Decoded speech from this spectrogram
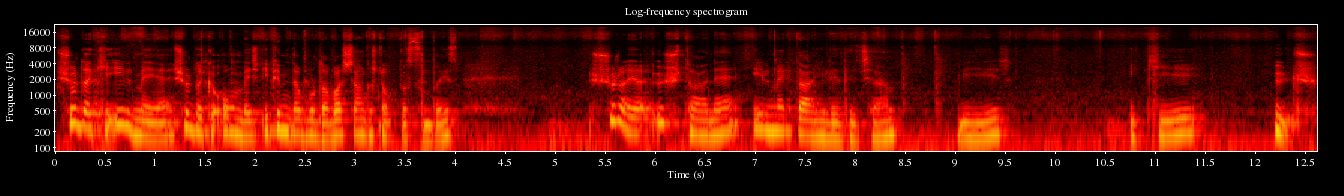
Şuradaki ilmeğe, şuradaki 15 ipim de burada başlangıç noktasındayız. Şuraya 3 tane ilmek dahil edeceğim. 1 2 3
